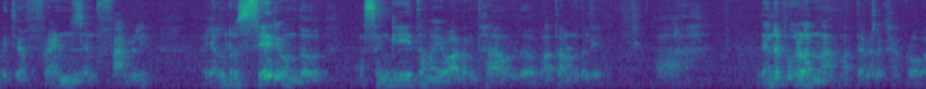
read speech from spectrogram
with your friends and family ಎಲ್ಲರೂ ಸೇರಿ ಒಂದು ಸಂಗೀತಮಯವಾದಂತಹ ಒಂದು ವಾತಾವರಣದಲ್ಲಿ ನೆನಪುಗಳನ್ನು ಮತ್ತೆ ಮೆಲುಕು ಹಾಕೊಳ್ಳುವ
